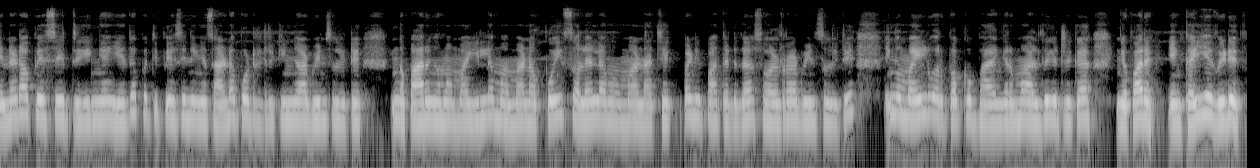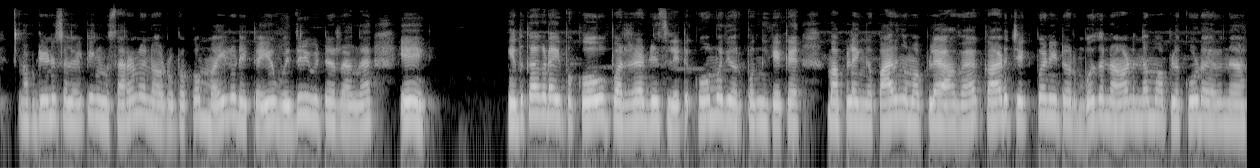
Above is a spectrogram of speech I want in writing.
என்னடா பேசிகிட்டு இருக்கீங்க எதை பற்றி பேசி நீங்கள் சண்டை போட்டுட்ருக்கீங்க அப்படின்னு சொல்லிட்டு இங்கே பாருங்க மாமா இல்லை மாமா நான் போய் சொல்லலை மாமா நான் செக் பண்ணி பார்த்துட்டு தான் சொல்கிறேன் அப்படின்னு சொல்லிட்டு இங்கே மயில் ஒரு பக்கம் பயங்கரமாக அழுதுகிட்டு இருக்க. இங்கே பாரு என் கையை விடு அப்படின்னு சொல்லிட்டு இங்கே சரவணன் ஒரு பக்கம் மயிலுடைய கையை உதிரி விட்டுடுறாங்க. ஏ எதுக்காகடா இப்போ கோவப்படுற அப்படின்னு சொல்லிட்டு கோமதி ஒரு பங்கு கேட்க மாப்பிள்ளை இங்கே பாருங்க மாப்பிள்ளை அவள் கார்டு செக் பண்ணிட்டு வரும்போது நானும் தான் மாப்பிள்ளை கூட இருந்தேன்.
